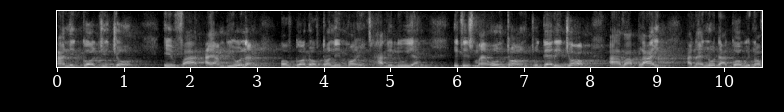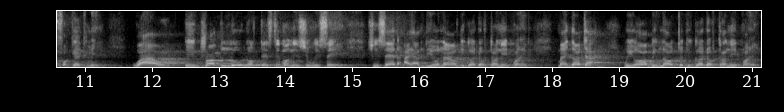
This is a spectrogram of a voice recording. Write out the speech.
and he got the job. In fact, I am the owner of God of Turning Point. Hallelujah. It is my own turn to get a job. I have applied and I know that God will not forget me. Wow, a truckload of testimonies, you will say. She said, I am the owner of the God of Turning Point. My daughter, we all belong to the God of Turning Point.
